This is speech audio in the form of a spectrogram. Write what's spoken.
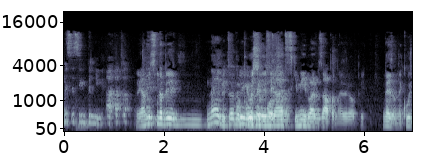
bi se svih briga. Ja mislim da bi Ne bi, to je briga bi tek financijski mi, bar u zapadnoj Europi. Ne znam, ne kuž...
